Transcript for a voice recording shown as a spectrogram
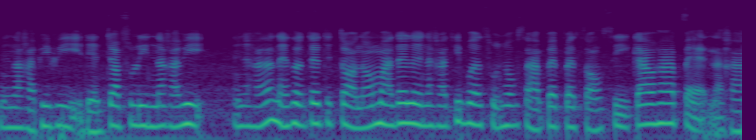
นี่นะคะ พี่พี่เหรียญจอบสุรินนะคะพี่นี่นะคะถ้าไหนสนใจติดต่อน้องมาได้เลยนะคะ ที่เบอร์ศูนย์หกสามแปดแปดสองสี่เก้าห้าแปดนะคะ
